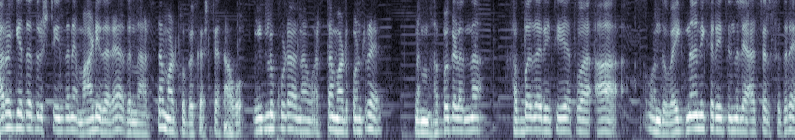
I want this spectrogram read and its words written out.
ಆರೋಗ್ಯದ ದೃಷ್ಟಿಯಿಂದನೇ ಮಾಡಿದ್ದಾರೆ ಅದನ್ನ ಅರ್ಥ ಮಾಡ್ಕೋಬೇಕಷ್ಟೇ ನಾವು. ಈಗಲೂ ಕೂಡ ನಾವು ಅರ್ಥ ಮಾಡ್ಕೊಂಡ್ರೆ ನಮ್ಮ ಹಬ್ಬಗಳನ್ನ ಹಬ್ಬದ ರೀತಿ ಅಥವಾ ಆ ಒಂದು ವೈಜ್ಞಾನಿಕ ರೀತಿಯಿಂದಲೇ ಆಚರಿಸಿದ್ರೆ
